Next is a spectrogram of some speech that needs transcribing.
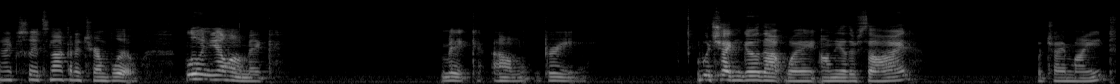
Actually, it's not going to turn blue. Blue and yellow make make um, green, which I can go that way on the other side, which I might.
